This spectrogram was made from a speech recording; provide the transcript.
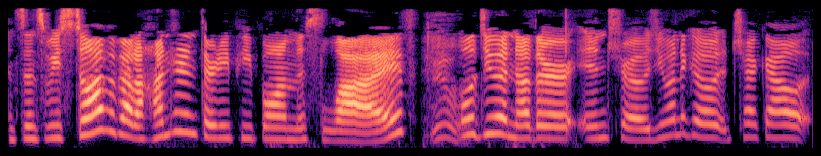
And since we still have about 130 people on this live, Yeah. we'll do another intro. Do you want to go check out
